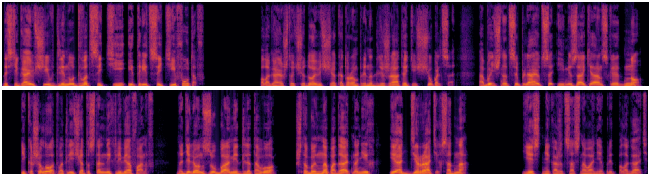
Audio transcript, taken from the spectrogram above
достигающие в длину 20 и 30 футов. Полагаю, что чудовища, которым принадлежат эти щупальца, обычно цепляются ими за океанское дно, и кошелот, в отличие от остальных левиафанов, наделен зубами для того, чтобы нападать на них и отдирать их со дна. Есть, мне кажется, основания предполагать,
